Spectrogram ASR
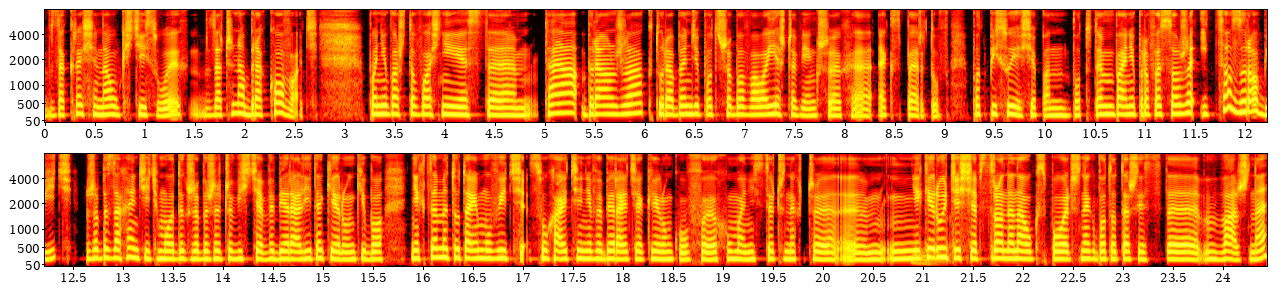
w zakresie nauk ścisłych zaczyna brakować, ponieważ to właśnie jest ta branża, która będzie potrzebowała jeszcze większych ekspertów. Podpisuje się pan pod tym, panie profesorze, i co zrobić, żeby zachęcić młodych, żeby rzeczywiście wybierali te kierunki, bo nie chcemy tutaj mówić, słuchajcie, nie wybierajcie kierunków e, humanistycznych, czy nie kierujcie się w stronę nauk społecznych, bo to też jest e, ważne.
